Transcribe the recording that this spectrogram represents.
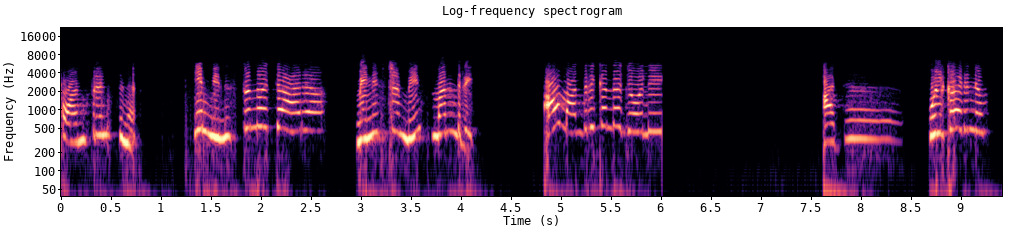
കോൺഫറൻസിന്. ഈ മിനിസ്റ്റർ എന്ന് വെച്ചാൽ ആരാ? മിനിസ്റ്റർ മീൻസ് മന്ത്രി. ആ മന്ത്രിക്ക് എന്താ ജോലി? അത് ഉദ്ഘാടനം.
